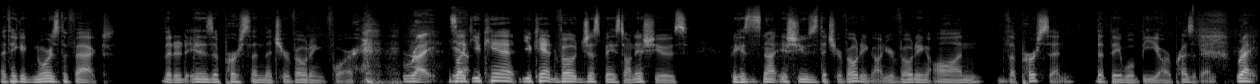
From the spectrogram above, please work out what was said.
I think ignores the fact that it is a person that you're voting for. Right. it's yeah. like you can't you can't vote just based on issues because it's not issues that you're voting on. You're voting on the person that they will be our president. Right.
